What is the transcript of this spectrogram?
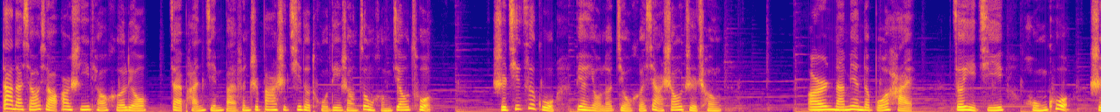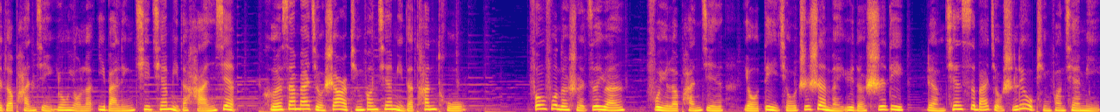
大大小小二十一条河流在盘锦百分之八十七的土地上纵横交错，使其自古便有了“九河下梢”之称。而南面的渤海，则以其宏阔，使得盘锦拥有了一百零七千米的海岸线和三百九十二平方千米的滩涂。丰富的水资源赋予了盘锦有“地球之肾”美誉的湿地两千四百九十六平方千米，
